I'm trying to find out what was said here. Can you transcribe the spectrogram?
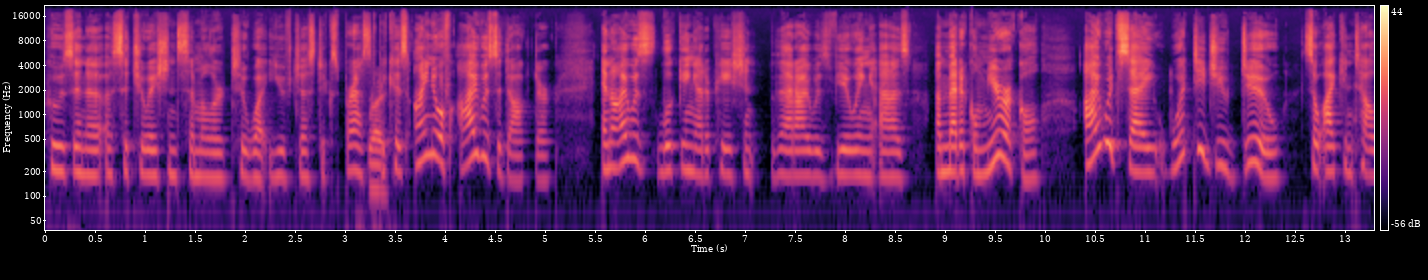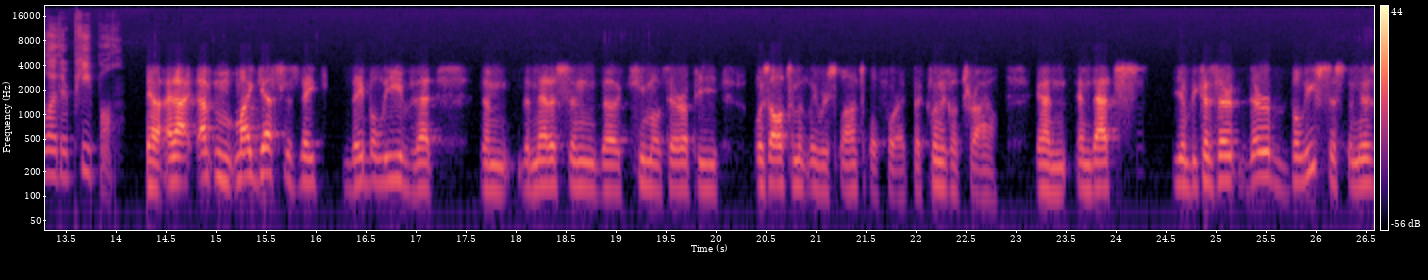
who's in a, a, situation similar to what you've just expressed right. because I know if I was a doctor and I was looking at a patient that I was viewing as a medical miracle, I would say, What did you do so I can tell other people? Yeah, and I, I my guess is they they believe that the the medicine, the chemotherapy was ultimately responsible for it, the clinical trial, and and that's you know because their their belief system is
